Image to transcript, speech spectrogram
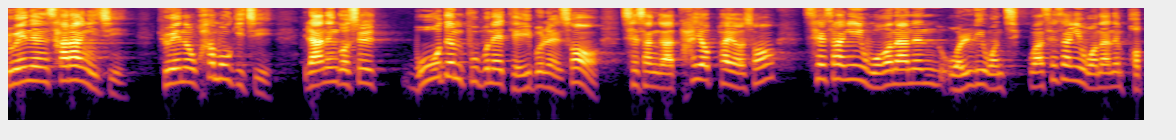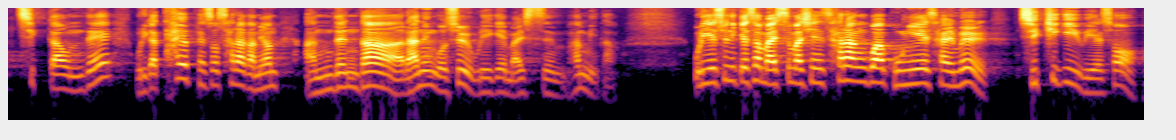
교회는 사랑이지, 교회는 화목이지 라는 것을 모든 부분에 대입을 해서 세상과 타협하여서 세상이 원하는 원리 원칙과 세상이 원하는 법칙 가운데 우리가 타협해서 살아가면 안 된다라는 것을 우리에게 말씀합니다. 우리 예수님께서 말씀하신 사랑과 공의의 삶을 지키기 위해서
